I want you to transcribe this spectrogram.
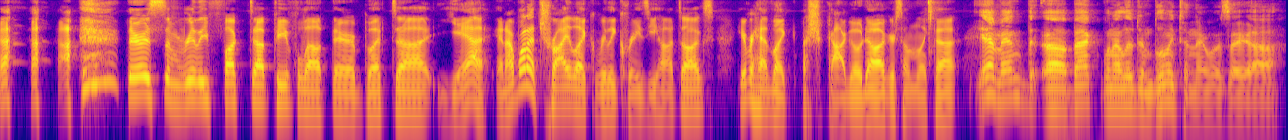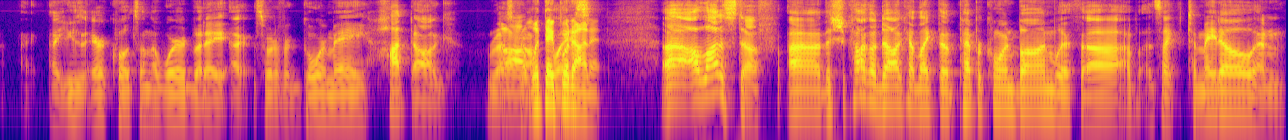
there are some really fucked up people out there, but uh yeah, and I want to try like really crazy hot dogs. You ever had like a Chicago dog or something like that? Yeah, man. Uh, back when I lived in Bloomington, there was a, uh, I use air quotes on the word, but a, a sort of a gourmet hot dog restaurant. Oh, what they put on it? Uh, a lot of stuff. Uh, the Chicago dog had like the peppercorn bun with, uh, it's like tomato and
